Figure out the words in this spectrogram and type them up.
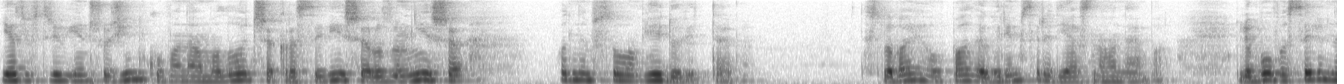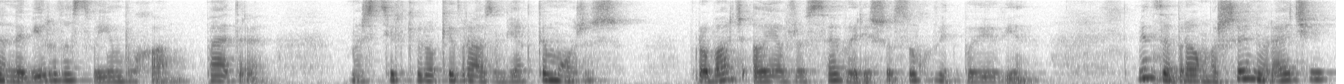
Я зустрів іншу жінку, вона молодша, красивіша, розумніша. Одним словом, я йду від тебе. Слова його впали грім серед ясного неба. Любов Васильівна не вірила своїм вухам. Петре, ми ж стільки років разом, як ти можеш? Пробач, але я вже все вирішив, сухо відповів він. Він забрав машину, речі,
